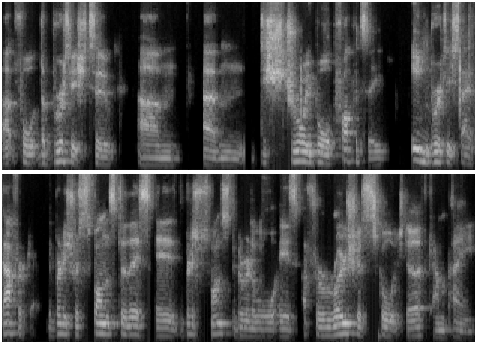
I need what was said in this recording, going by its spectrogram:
uh, for the British to um, um, destroy Boer property in British South Africa. The British response to this is the British response to the guerrilla war is a ferocious scorched earth campaign.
